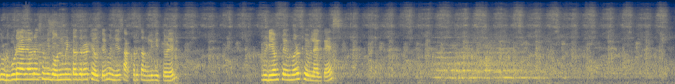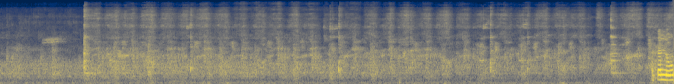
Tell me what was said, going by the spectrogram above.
दुडबुडे आल्यावर असं मी दोन मिनटं जरा ठेवते म्हणजे साखर चांगली वितळेल. मिडियम फ्लेमवर ठेवला आहे गॅस. आता लो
